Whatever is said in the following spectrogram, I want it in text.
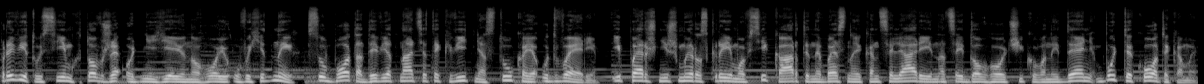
Привіт усім, хто вже однією ногою у вихідних. Субота, 19 квітня, стукає у двері. І перш ніж ми розкриємо всі карти небесної канцелярії на цей довгоочікуваний день, будьте котиками.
